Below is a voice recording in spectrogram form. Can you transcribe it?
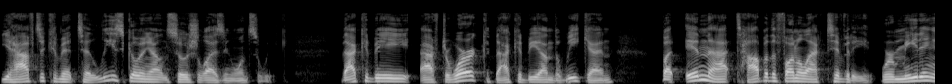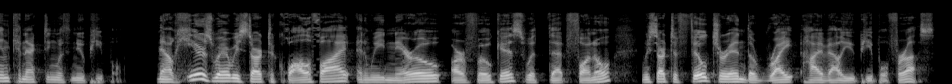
You have to commit to at least going out and socializing once a week. That could be after work, that could be on the weekend. But in that top of the funnel activity, we're meeting and connecting with new people. Now, here's where we start to qualify and we narrow our focus with that funnel. We start to filter in the right high value people for us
